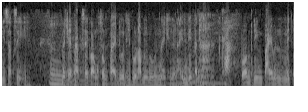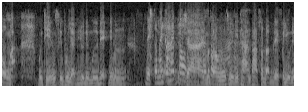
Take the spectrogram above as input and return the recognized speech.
มีศักดิ์ศรีอืม ไม่ใช่แพ็คใส่กล่องส่งไปโดยที่ผู้รับไม่รู้ข้างในคืออะไรนี่เป็นปัญหาค่ะเพราะมันพิมพ์ไปมันไม่ตรงอะบางทีหนังสือผู้ใหญ่ไปอยู่ในมือเด็กนี่มันเด็กก็ไม่มันก็อ่านไม่ตรงอีกใช่ มันต้องหนังสือนิทานภาพสำหรับเด็กไปอยู่ใน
